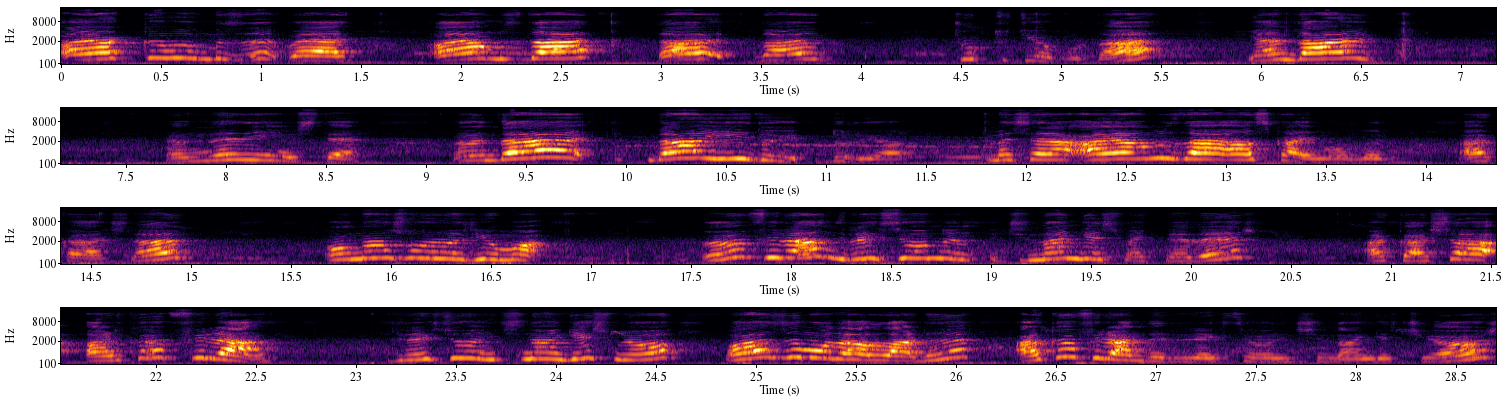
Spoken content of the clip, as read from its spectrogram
ayakkabımızı veya ayağımızı daha daha daha çok tutuyor burada. Yani daha yani ne diyeyim işte. Yani daha daha iyi du- duruyor. Mesela ayağımız daha az kayma olur arkadaşlar. Ondan sonra ön fren direksiyonun içinden geçmektedir. Arkadaşlar arka fren direksiyonun içinden geçmiyor. Bazı modellerde arka fren de direksiyonun içinden geçiyor.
